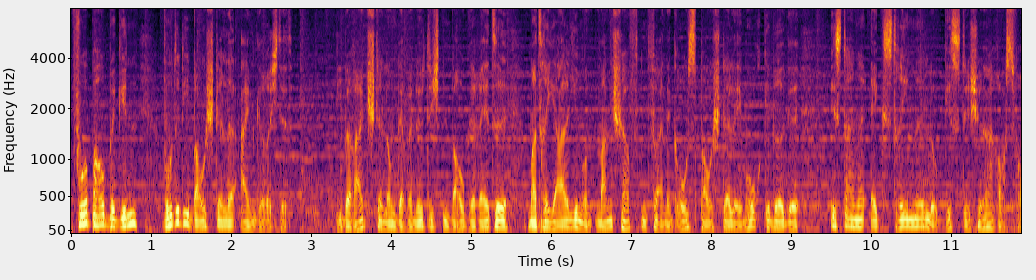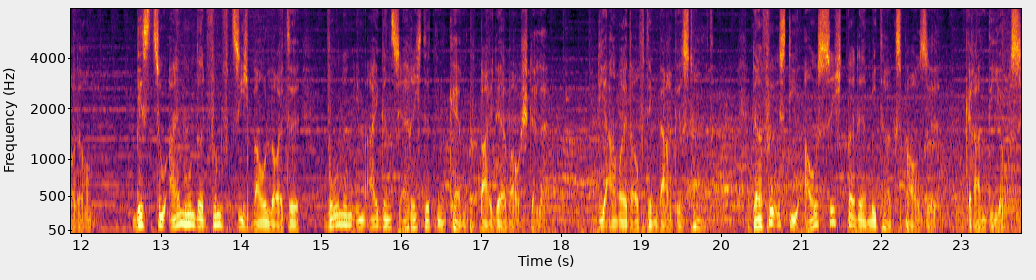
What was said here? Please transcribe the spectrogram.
Vor Baubeginn wurde die Baustelle eingerichtet. Die Bereitstellung der benötigten Baugeräte, Materialien und Mannschaften für eine Großbaustelle im Hochgebirge ist eine extreme logistische Herausforderung. Bis zu 150 Bauleute wohnen im eigens errichteten Camp bei der Baustelle. Die Arbeit auf dem Berg ist hart. Dafür ist die Aussicht bei der Mittagspause grandios.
